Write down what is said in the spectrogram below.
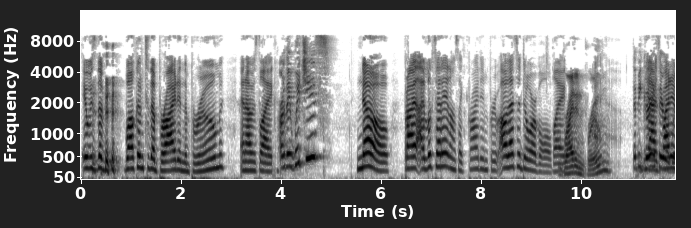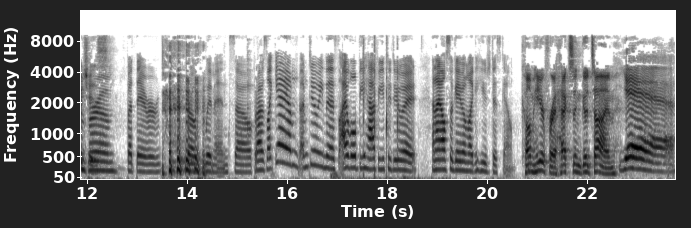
it was the welcome to the bride and the broom, and I was like, Are they witches? no. But I, I looked at it and I was like, bride and broom. Oh, that's adorable. Like, Bride and broom? That'd be great yeah, if it's they were bride and witches. broom, but they're both women. So, but I was like, yay, I'm I'm doing this. I will be happy to do it. And I also gave him like a huge discount. Come here for a hexen good time. Yeah.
